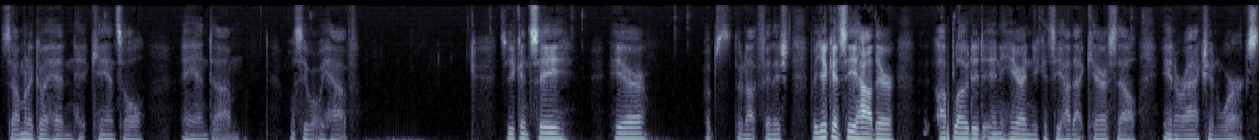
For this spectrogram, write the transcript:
So I'm going to go ahead and hit cancel and um, we'll see what we have. So you can see here, oops, they're not finished, but you can see how they're uploaded in here and you can see how that carousel interaction works.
